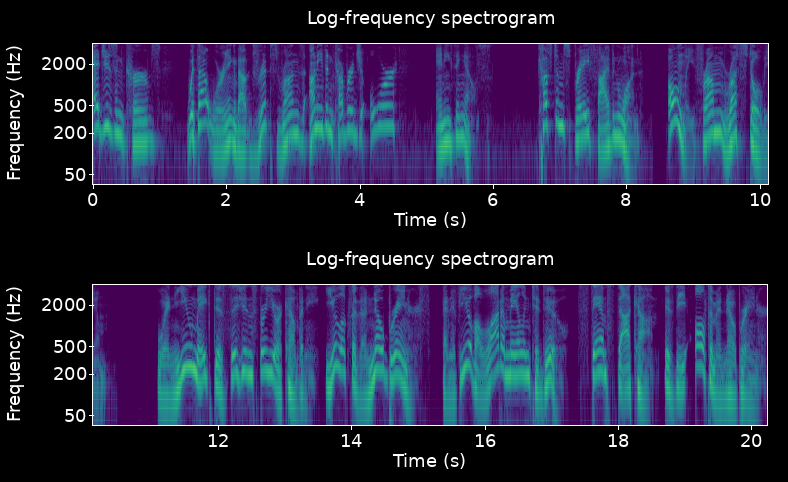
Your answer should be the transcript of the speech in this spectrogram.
edges, and curves without worrying about drips, runs, uneven coverage, or anything else. Custom Spray 5 and 1. Only from Rust When you make decisions for your company, you look for the no brainers. And if you have a lot of mailing to do, stamps.com is the ultimate no brainer.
